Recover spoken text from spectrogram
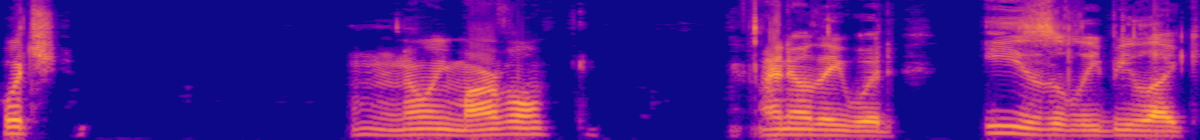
Which, Mm, knowing Marvel, I know they would easily be like,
